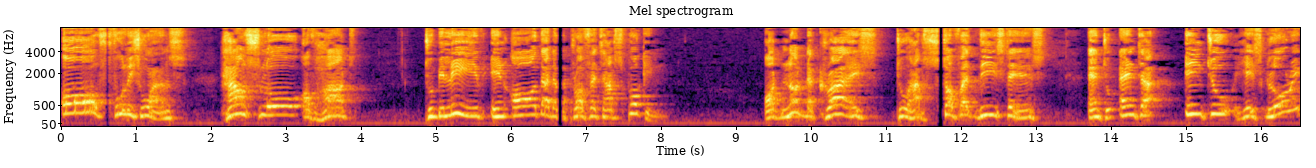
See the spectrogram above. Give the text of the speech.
all foolish ones, how slow of heart to believe in all that the prophets have spoken. Ought not the Christ to have suffered these things and to enter into his glory?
